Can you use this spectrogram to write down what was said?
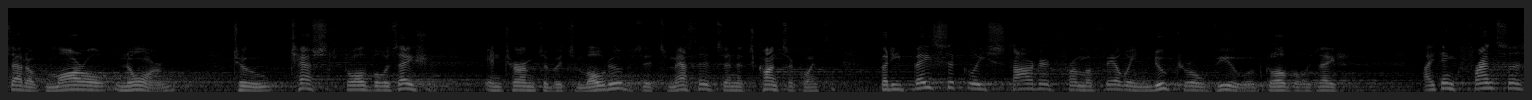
set of moral norms to test globalization in terms of its motives, its methods, and its consequences. But he basically started from a fairly neutral view of globalization. I think Francis,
